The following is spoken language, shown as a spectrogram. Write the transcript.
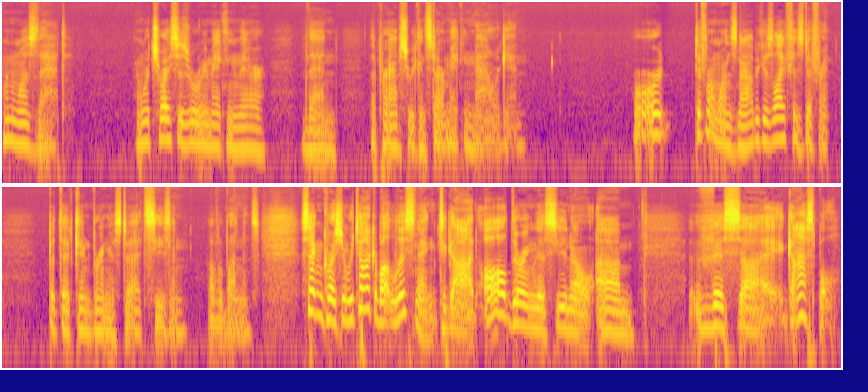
When was that? And what choices were we making there then that perhaps we can start making now again? Or, or different ones now because life is different, but that can bring us to that season of abundance. Second question, we talk about listening to God all during this, you know, um, this uh, gospel.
